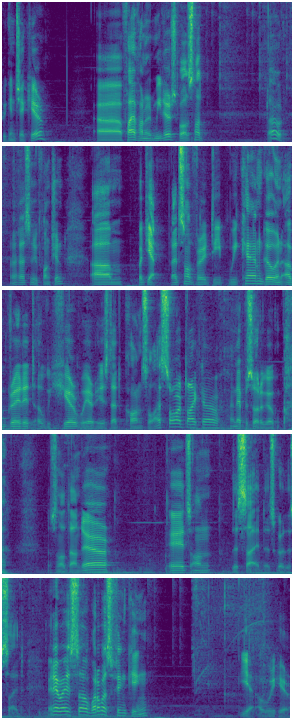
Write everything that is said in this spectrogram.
We can check here. Uh, 500 meters, well it's not... Oh, that's a new function. Um, but yeah, that's not very deep. We can go and upgrade it over here. Where is that console? I saw it like uh, an episode ago. it's not down there. It's on this side. Let's go this side. Anyway, so what I was thinking... Yeah, over here.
